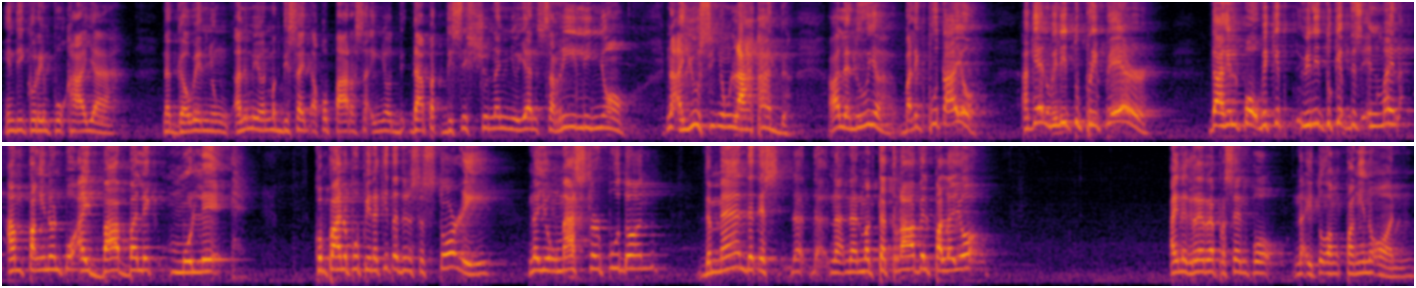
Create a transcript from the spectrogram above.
Hindi ko rin po kaya na gawin yung, alam mo yun, mag-decide ako para sa inyo. Dapat desisyonan nyo yan, sarili nyo, na ayusin yung lakad. Hallelujah. Balik po tayo. Again, we need to prepare. Dahil po, we, keep, we need to keep this in mind. Ang Panginoon po ay babalik muli. Kung paano po pinakita dun sa story, na yung master po doon, the man that is, na, na, na magta-travel palayo, ay nagre-represent po na ito ang Panginoon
